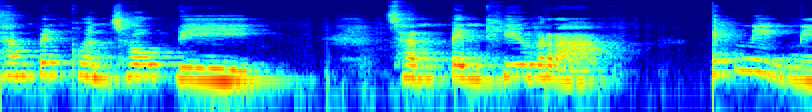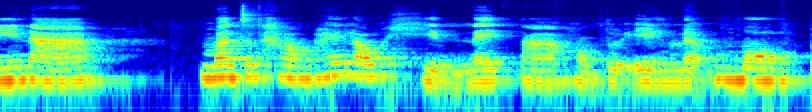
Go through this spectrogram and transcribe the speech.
ฉันเป็นคนโชคดี ฉันเป็นที่รัก เทคนิคนี้นะ มันจะทำให้เราเห็นในตาของตัวเองและมองไป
